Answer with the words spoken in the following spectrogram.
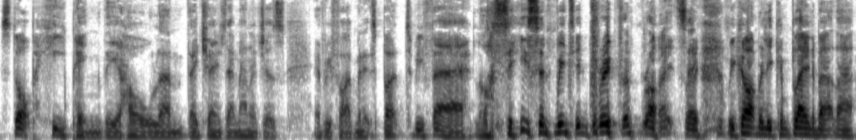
stop heaping the whole. Um, they change their managers every five minutes, but to be fair last season. We did prove them right, so we can't really complain about that.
